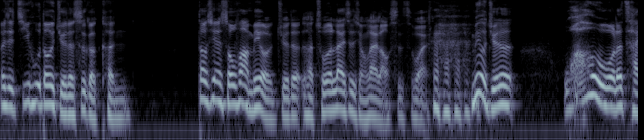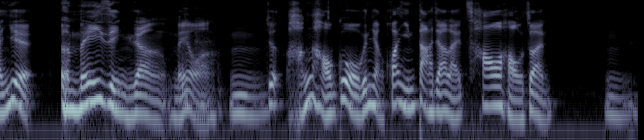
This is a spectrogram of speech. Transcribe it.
而且几乎都会觉得是个坑。到现在收发没有觉得，呃，除了赖世雄赖老师之外，没有觉得哇哦，我的产业 amazing 这样没有啊，嗯就很好过。我跟你讲，欢迎大家来，超好赚。嗯，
